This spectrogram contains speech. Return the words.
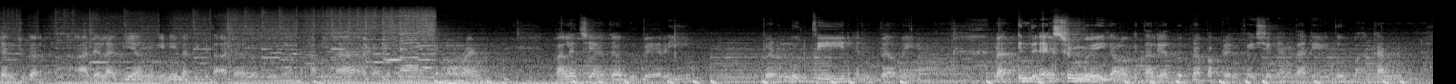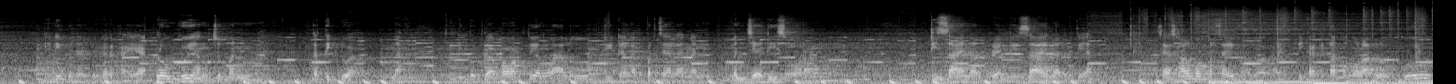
dan juga ada lagi yang ini nanti kita ada logonya Pertamina ada logonya Saint Laurent Balenciaga, Burberry Berluti, and Balmain nah in the extreme way kalau kita lihat beberapa brand fashion yang tadi itu bahkan ini benar-benar kayak logo yang cuman ketik doang. Nah di beberapa waktu yang lalu di dalam perjalanan menjadi seorang desainer, brand designer gitu ya saya selalu mempercayai bahwa ketika kita mengolah logo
